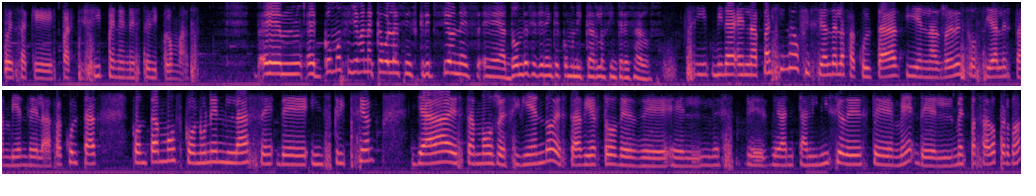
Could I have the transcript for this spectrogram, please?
pues a que participen en este diplomado. Em, eh, ¿Cómo se llevan a cabo las inscripciones? Eh, ¿A dónde se tienen que comunicar los interesados? Sí, mira, en la página oficial de la facultad y en las redes sociales también de la facultad contamos con un enlace de inscripción ya estamos recibiendo, está abierto desde el desde al, inicio de este mes, del mes pasado, perdón,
